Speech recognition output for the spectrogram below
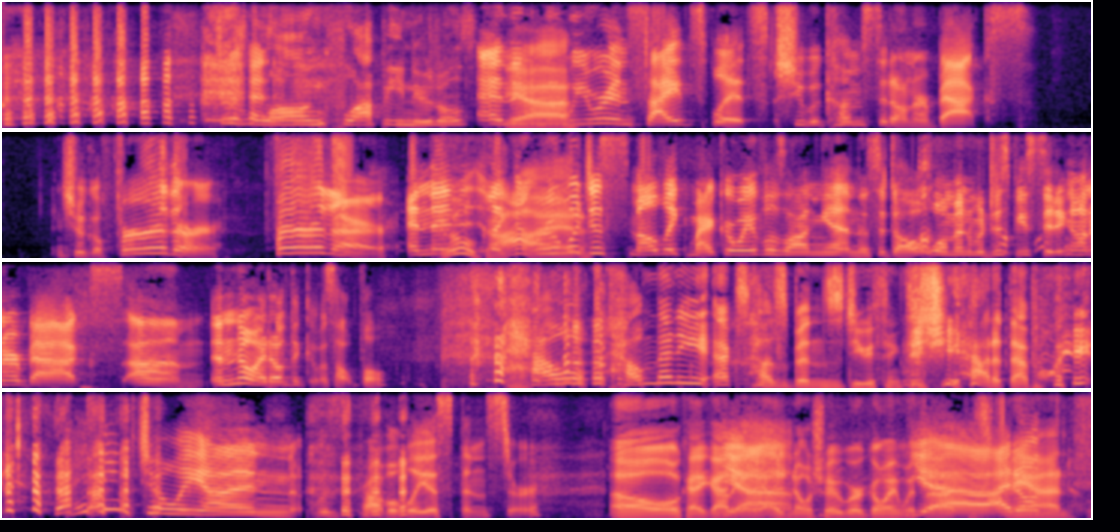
just long floppy noodles. and then Yeah. when we were in side splits, she would come sit on our backs. And she would go further, further. And then Oh, like the room would just smell like microwave lasagna and this adult woman would just be sitting on our backs. Um, and no, I don't think it was helpful. How how many ex husbands do you think that she had at that point? I think Joanne was probably a spinster. Oh, okay, got it. I didn't know which way we were going with that. Yeah, that. 'cause, I don't-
